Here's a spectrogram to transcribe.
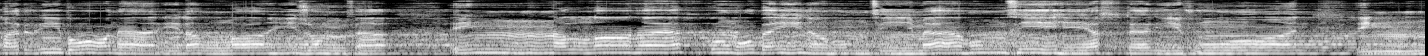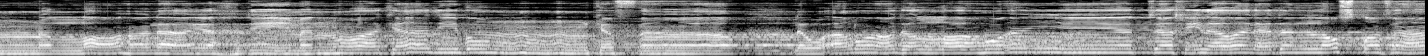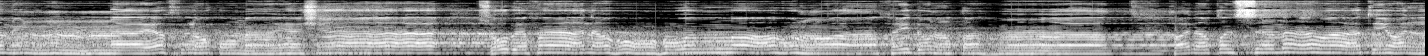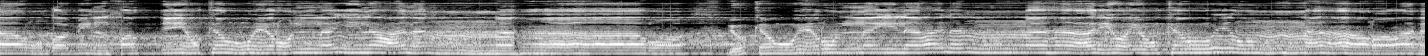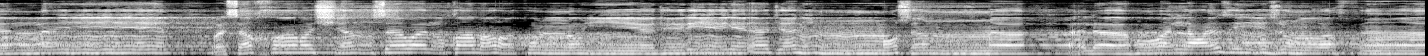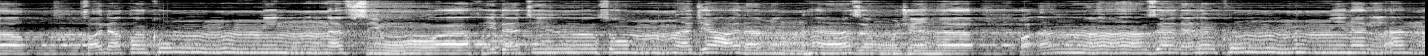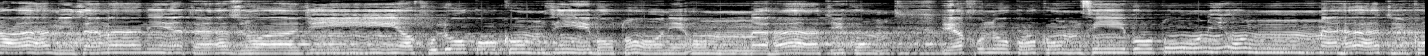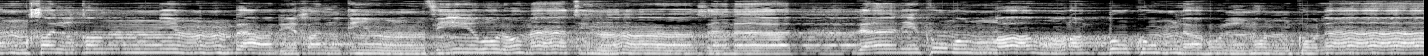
ليقربونا إلى الله زلفى. إن الله يحكم بينهم فيما هم فيه يختلفون. إن الله لا يهدي من هو كاذب كفار. لو أراد الله أن يتخذ ولدا لاصطفى مما يخلق ما يشاء سبحانه هو الله الواحد القهار خلق السماوات والأرض بالحق يكور الليل على النهار يكور الليل على النهار ويكور النهار على الليل. وسخر الشمس والقمر كل يجري لأجل مسمى. ألا هو العزيز الغفار. خلقكم من نفس واحدة ثم جعل منها زوجها وأنزل لكم الأنعام ثمانية أزواج يخلقكم في بطون أمهاتكم يخلقكم في بطون أمهاتكم خلقا من بعد خلق في ظلمات ثلاث. ذلكم الله ربكم له الملك لا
